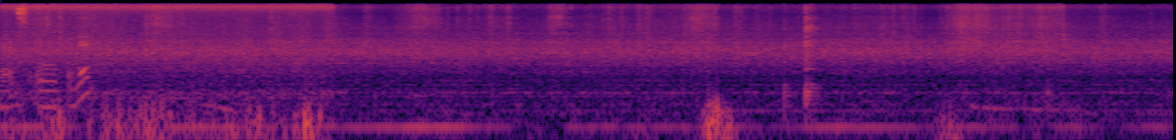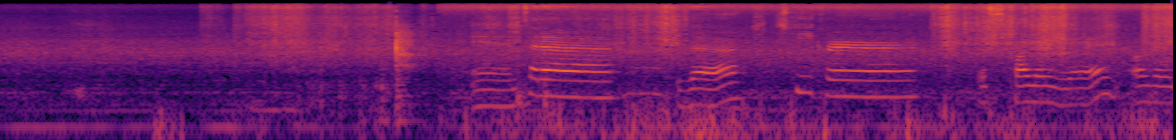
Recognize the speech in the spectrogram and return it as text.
Let's open it. And ta-da! The speaker is color red, although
